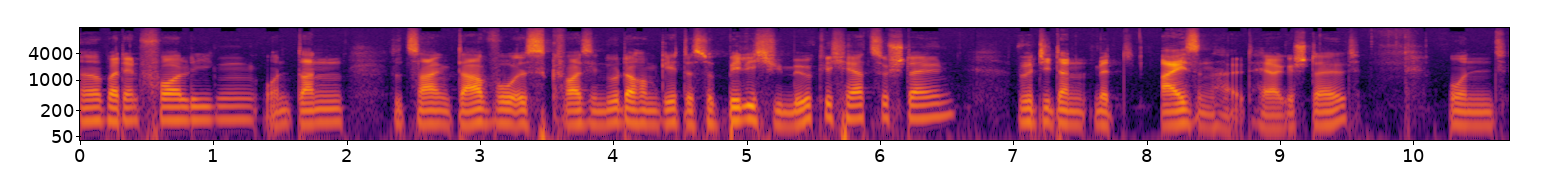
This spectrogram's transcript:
äh, bei den vorliegen und dann sozusagen da, wo es quasi nur darum geht, das so billig wie möglich herzustellen, wird die dann mit Eisen halt hergestellt. Und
